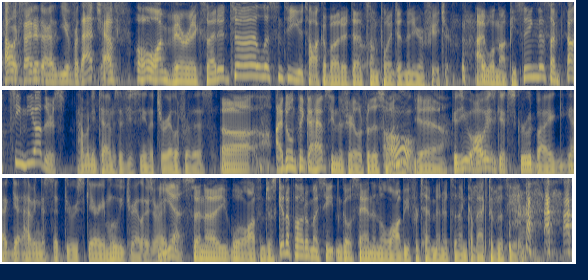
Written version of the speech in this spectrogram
how excited are you for that jeff Oh, I'm very excited to listen to you talk about it at some point in the near future. I will not be seeing this. I've not seen the others. how many times have you seen the trailer for this Uh, I don't think I have seen the trailer for this one. Oh, yeah. because you always get screwed by g- get, having to sit through scary movie trailers right Yes, and I will often just get up out of my seat and go stand in the lobby for 10 minutes and then come back to the theater.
